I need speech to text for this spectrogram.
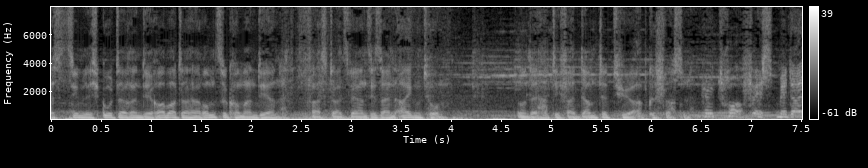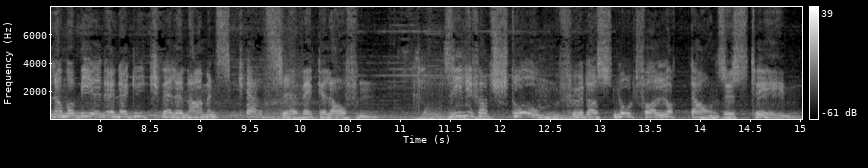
Ist ziemlich gut darin, die Roboter herumzukommandieren. Fast als wären sie sein Eigentum. Und er hat die verdammte Tür abgeschlossen. Petrov ist mit einer mobilen Energiequelle namens Kerze weggelaufen. Sie liefert Strom für das Notfall-Lockdown-System.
